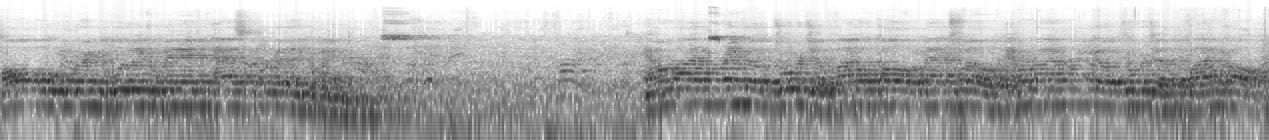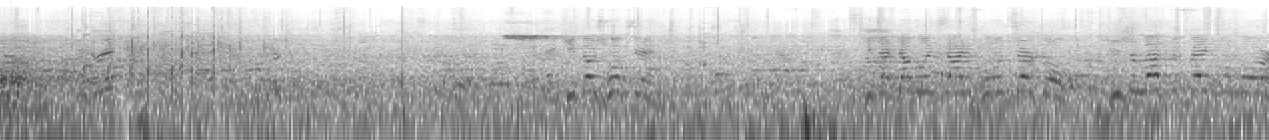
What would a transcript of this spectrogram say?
Hall will be wearing the blue ankle band as on the red ankle band. Amariah Maringo, Georgia, final call to mat 12. Amariah Maringo, Georgia, final call. Hey, keep those hooks in. Keep that double inside and pull in circle. Use your left to fake a little more.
